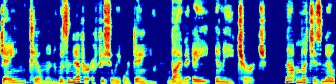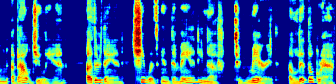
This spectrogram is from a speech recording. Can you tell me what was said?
Jane Tillman was never officially ordained by the AME Church. Not much is known about Julianne other than she was in demand enough to merit a lithograph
